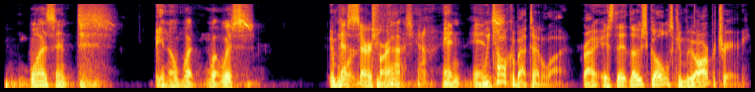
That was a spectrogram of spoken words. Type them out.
wasn't you know what what was Important necessary for you. us. Yeah, and and we talk about that a lot, right? Is that those goals can be arbitrary,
